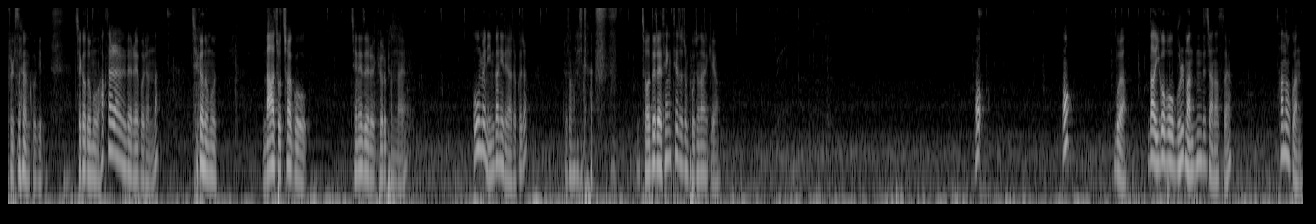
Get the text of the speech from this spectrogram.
불쌍한 고기들. 제가 너무 학살을 해버렸나? 제가 너무 나 조차고 쟤네들을 괴롭혔나요? 꼬우면 인간이 돼야죠, 그죠? 죄송합니다. 저들의 생태도 좀 보존할게요. 어? 어? 뭐야? 나 이거 뭐 물 만든다지 않았어요? 산호관.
